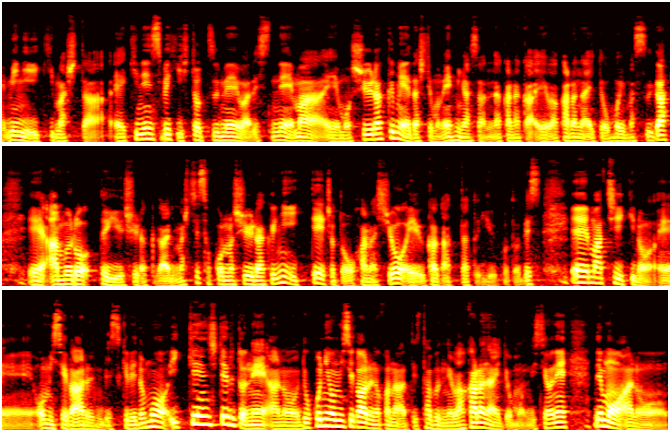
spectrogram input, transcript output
え、見に行きました。え、記念すべき一つ目はですね、まあ、え、もう集落名出してもね、皆さんなかなか、わからないと思いますが、え、アムロという集落がありまして、そこの集落に行って、ちょっとお話を、え、伺ったということです。え、まあ、地域の、え、お店があるんですけれども、一見してるとね、あの、どこにお店があるのかなって多分ね、わからないと思うんですよね。でも、あの、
